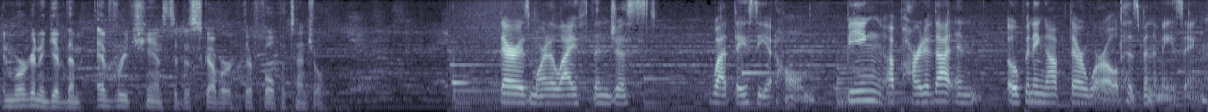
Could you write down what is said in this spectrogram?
And we're going to give them every chance to discover their full potential. There is more to life than just what they see at home. Being a part of that and opening up their world has been amazing.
